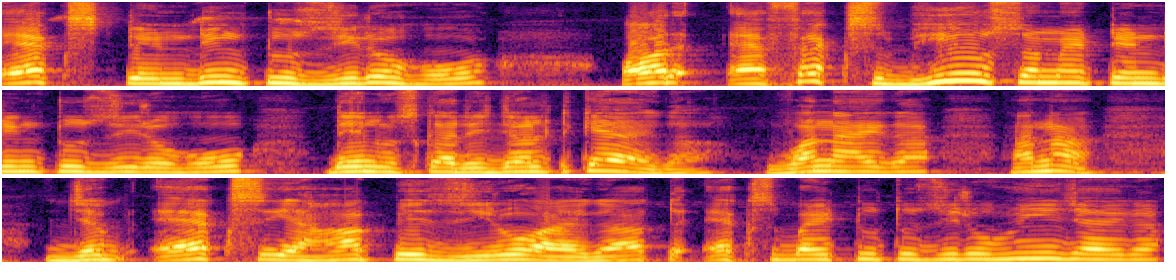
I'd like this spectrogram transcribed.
एक्स टेंडिंग टू ज़ीरो हो और एफ़ एक्स भी उस समय टेंडिंग टू ज़ीरो हो देन उसका रिज़ल्ट क्या आएगा? वन आएगा, है ना? जब x यहाँ पे ज़ीरो आएगा तो x बाई टू तो ज़ीरो हो ही जाएगा।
